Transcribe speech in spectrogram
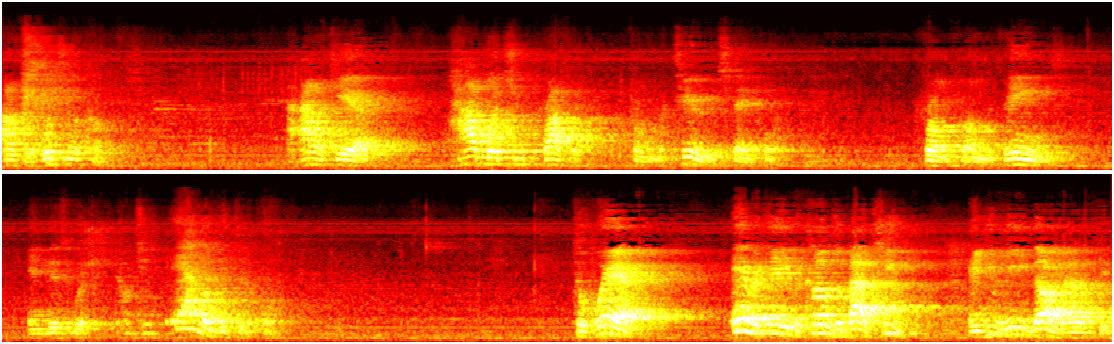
I don't care what you accomplish. I don't care how much you profit from a material standpoint, from, from the things in this world. Don't you ever get to the point to where everything becomes about you and you leave God out of the.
